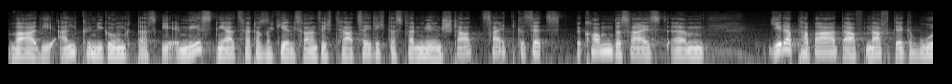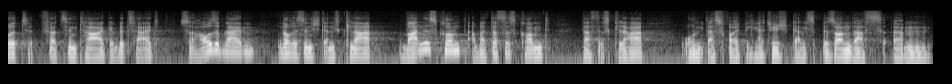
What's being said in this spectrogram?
war die Ankündigung, dass wir im nächsten Jahr 2024 tatsächlich das Familienstartzeitgesetz bekommen. Das heißt, ähm, jeder Papa darf nach der Geburt 14 Tage bezahlt zu Hause bleiben. Noch ist nicht ganz klar, wann es kommt, aber dass es kommt, das ist klar. Und das freut mich natürlich ganz besonders. Ähm,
